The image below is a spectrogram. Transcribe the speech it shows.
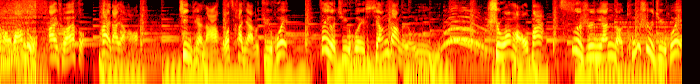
好话不多，爱吃爱喝。嗨，大家好，今天呢，我参加个聚会，这个聚会相当的有意义，是我老爸四十年的同事聚会。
